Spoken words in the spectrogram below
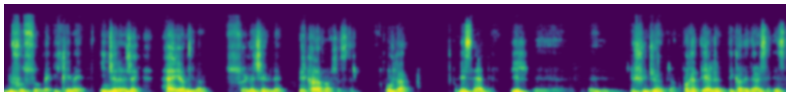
nüfusu ve iklimi incelenecek her yanıyla suyla çevrili bir kara parçasıdır. Burada nesnel bir e, e, düşünce planda. Fakat diğerlerine dikkat ederseniz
